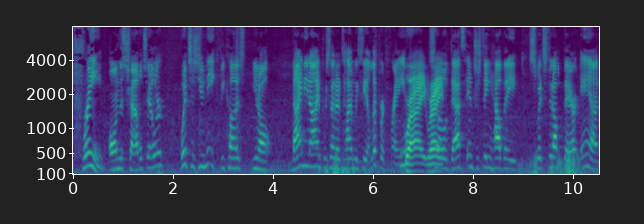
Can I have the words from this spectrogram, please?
frame on this travel trailer, which is unique because, you know, 99% of the time we see a Lippert frame. Right. Right. So that's interesting how they switched it up there. And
